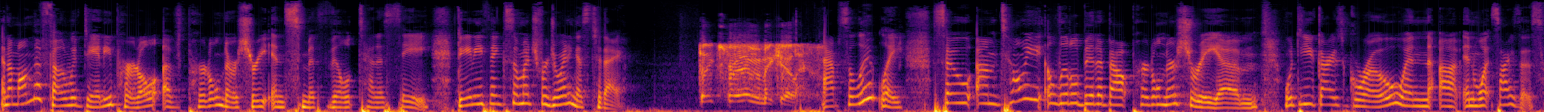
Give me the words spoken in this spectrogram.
And I'm on the phone with Danny Pirtle of Pirtle Nursery in Smithville, Tennessee. Danny, thanks so much for joining us today. Thanks for having me, Kelli. Absolutely. So, um, tell me a little bit about Pirtle Nursery. Um, what do you guys grow and uh, in what sizes?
